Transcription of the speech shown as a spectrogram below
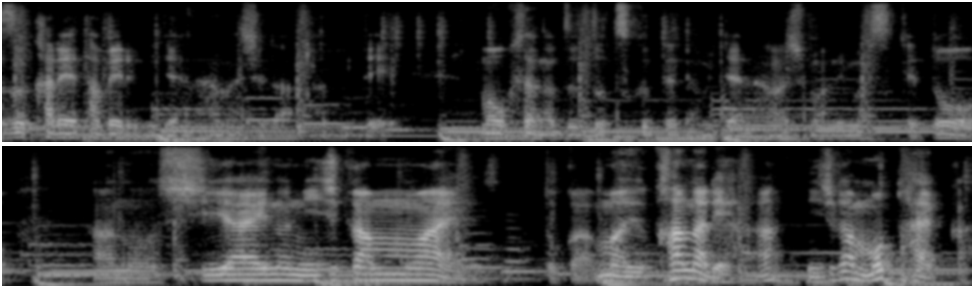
ずカレー食べるみたいな話があって、まあ、奥さんがずっと作ってたみたいな話もありますけどあの試合の2時間前とかまあかなりあ2時間もっと早くか。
